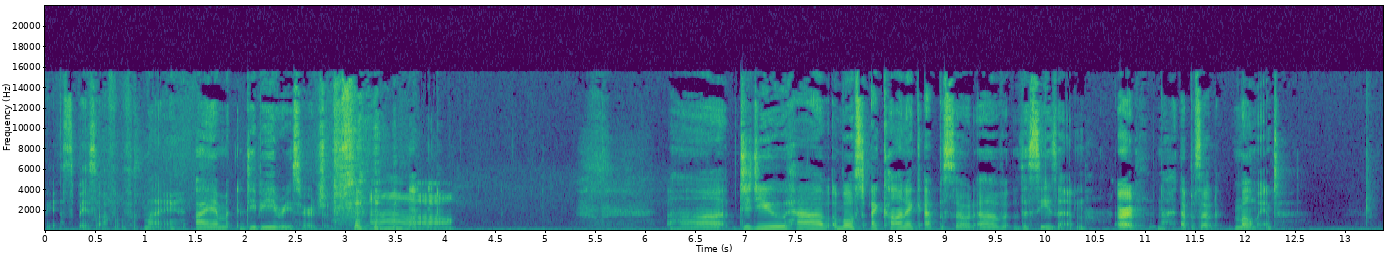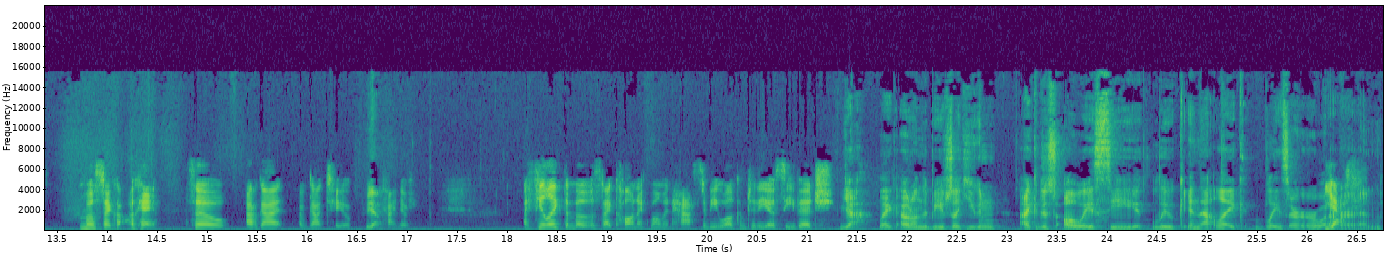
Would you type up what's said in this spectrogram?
But yes based off of my IMDb research Oh. uh, did you have a most iconic episode of the season or episode moment most iconic. Okay, so I've got I've got two. Yeah. Kind of. I feel like the most iconic moment has to be "Welcome to the OC, bitch." Yeah, like out on the beach, like you can, I can just always see Luke in that like blazer or whatever. Yes. And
